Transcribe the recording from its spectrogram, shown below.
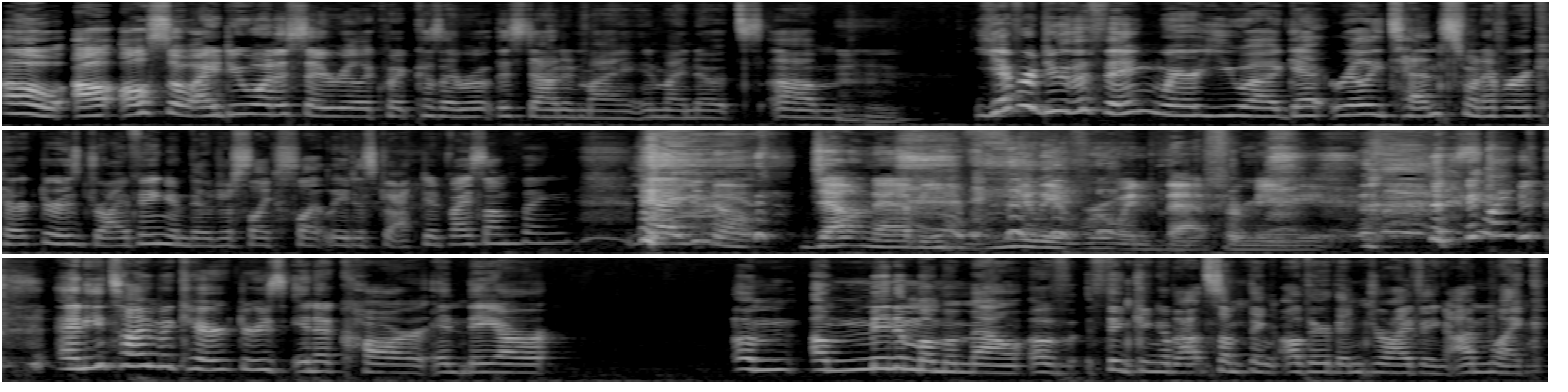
Oh, I'll, also I do want to say really quick cuz I wrote this down in my in my notes. Um Mm-hmm. you ever do the thing where you uh, get really tense whenever a character is driving and they're just like slightly distracted by something? Yeah, you know, Downton Abbey really ruined that for me. like anytime a character is in a car and they are a, a minimum amount of thinking about something other than driving, I'm like,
